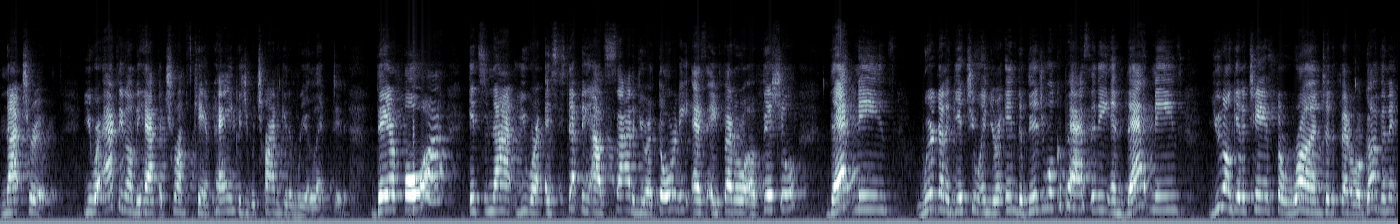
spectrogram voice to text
Not true. You were acting on behalf of Trump's campaign because you were trying to get him reelected. Therefore, it's not, you were stepping outside of your authority as a federal official. That means we're going to get you in your individual capacity, and that means you don't get a chance to run to the federal government.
